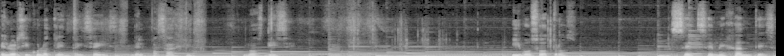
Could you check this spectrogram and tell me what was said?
El versículo 36 del pasaje nos dice, y vosotros, sed semejantes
